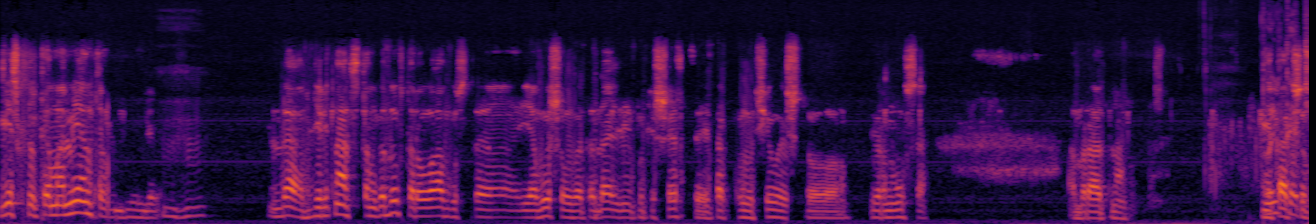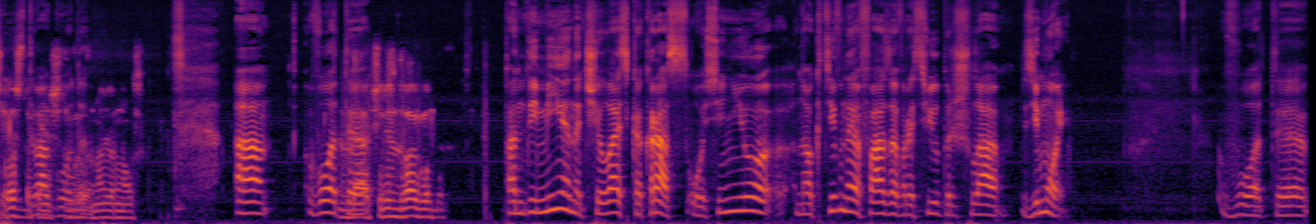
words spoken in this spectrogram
Несколько моментов были. Угу. Да, в девятнадцатом году, 2 августа, я вышел в это дальнее путешествие, и так получилось, что вернулся обратно. Только Не так все просто, конечно, года. было, но вернулся. А, вот, да, э... через два года. Пандемия началась как раз осенью, но активная фаза в Россию пришла зимой. Вот. Э,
